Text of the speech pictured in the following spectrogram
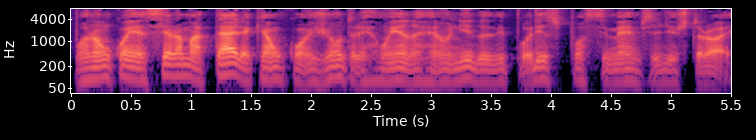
por não conhecer a matéria, que é um conjunto de ruínas reunidas e por isso por si mesmo se destrói.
